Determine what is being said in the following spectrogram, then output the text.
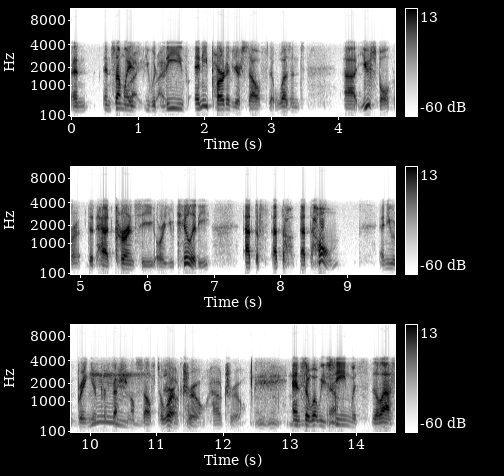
And in some ways, right, you would right. leave any part of yourself that wasn't uh, useful or that had currency or utility at the at the at the home, and you would bring your mm, professional self to work. How true? How true? Mm-hmm, And so what we've yeah. seen with the last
